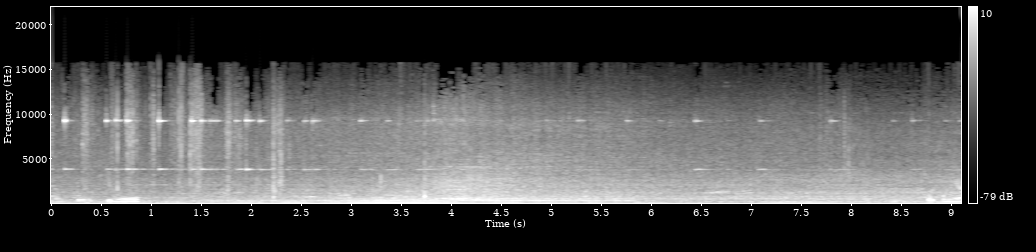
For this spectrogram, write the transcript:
ดอกปุ๋ยขี้หมูปลูกเป็นไง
